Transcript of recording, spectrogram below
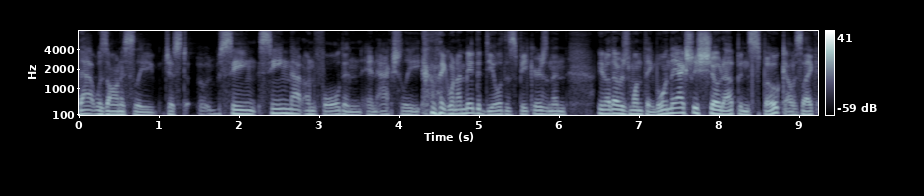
that was honestly just uh, seeing seeing that unfold and and actually like when I made the deal with the speakers and then you know that was one thing. But when they actually showed up and spoke I was like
